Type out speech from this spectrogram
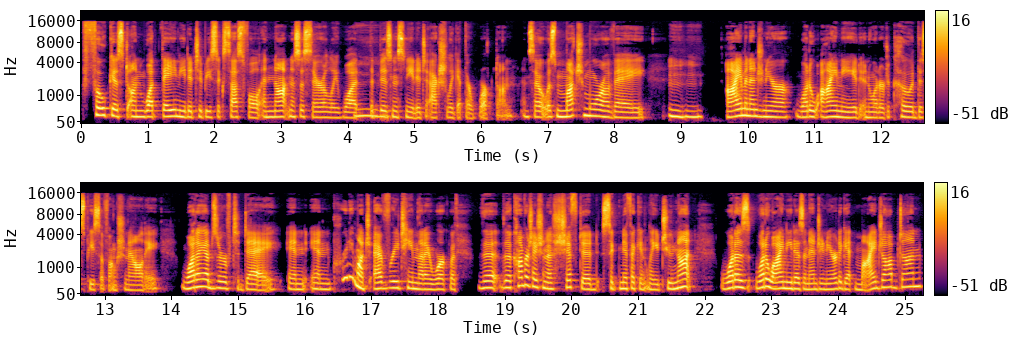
focused on what they needed to be successful and not necessarily what mm. the business needed to actually get their work done. And so it was much more of a mm-hmm. I am an engineer. What do I need in order to code this piece of functionality? What I observe today in in pretty much every team that I work with, the the conversation has shifted significantly to not what is what do I need as an engineer to get my job done,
